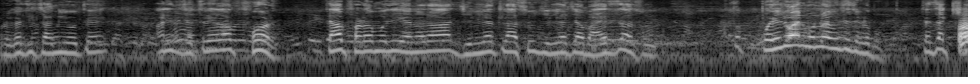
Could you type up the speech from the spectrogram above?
प्रगती चांगली होते आणि जत्रेला फळ त्या फळामध्ये येणारा जिल्ह्यातला असू जिल्ह्याच्या बाहेरचा असू तो पैलवान म्हणून आम्ही त्याच्याकडे बघतो. त्याचा खेळ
